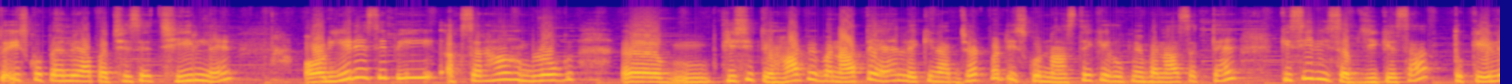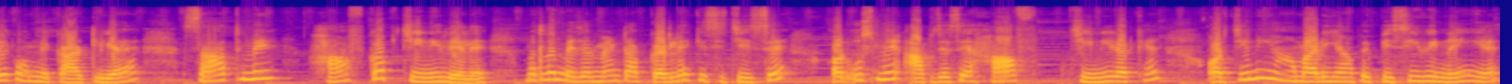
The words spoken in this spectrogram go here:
तो इसको पहले आप अच्छे से छील लें। और ये रेसिपी अक्सर हाँ हम लोग आ, किसी त्यौहार पे बनाते हैं लेकिन आप झटपट इसको नाश्ते के रूप में बना सकते हैं किसी भी सब्ज़ी के साथ। तो केले को हमने काट लिया है। साथ में हाफ़ कप चीनी ले लें। मतलब मेज़रमेंट आप कर लें किसी चीज़ से और उसमें आप जैसे हाफ़ चीनी रखें। और चीनी हमारी यहाँ पे पीसी हुई नहीं है।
